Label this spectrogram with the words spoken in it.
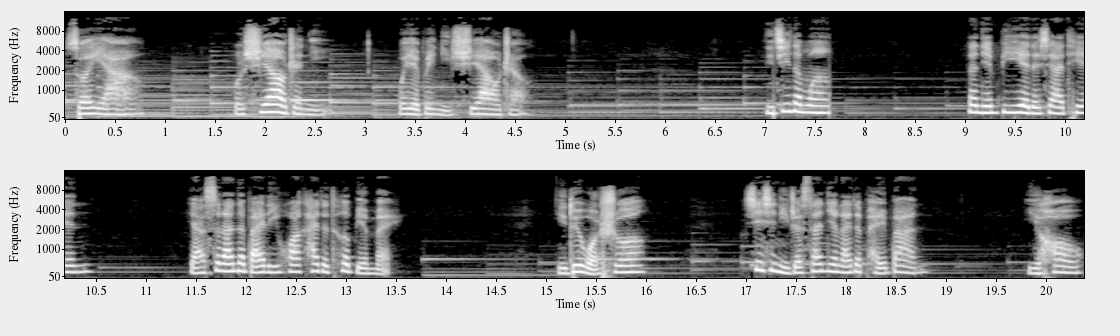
所以啊，我需要着你，我也被你需要着。你记得吗？那年毕业的夏天，雅斯兰的白梨花开得特别美。你对我说：“谢谢你这三年来的陪伴，以后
